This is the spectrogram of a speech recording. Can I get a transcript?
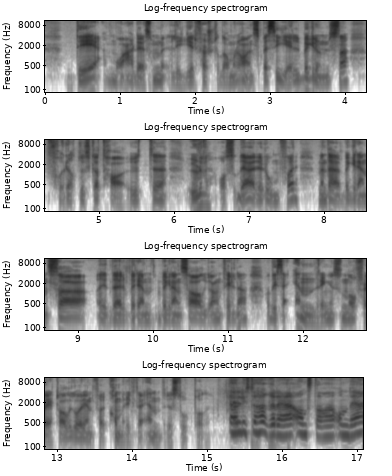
Det er det som ligger først. og Da må du ha en spesiell begrunnelse for at du skal ta ut eh, ulv. Også, det er rom for, men det er begrensa adgang til det. Og disse endringene som nå flertallet går inn for, kommer ikke til å endre stort på det. Jeg har lyst til å høre det, Arnstad, om det.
